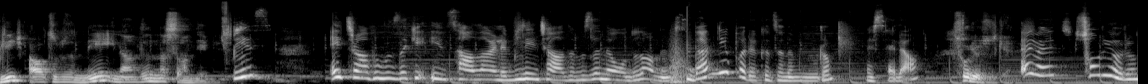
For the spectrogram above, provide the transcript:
Bilinçaltımızın neye inandığını nasıl anlayabiliriz? Biz etrafımızdaki insanlarla bilinçaltımızda ne olduğunu anlıyoruz. Ben niye para kazanamıyorum mesela? Soruyorsunuz kendinize. Evet, soruyorum.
